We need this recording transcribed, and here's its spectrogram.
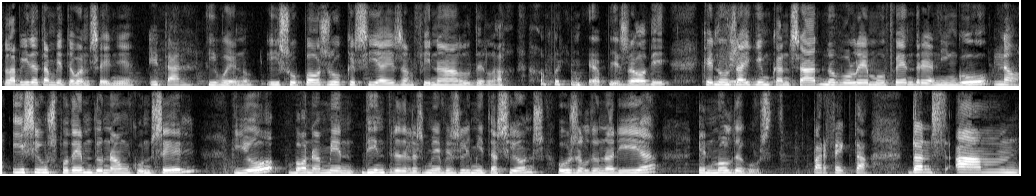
La vida també t'ho ensenya. I tant. I bueno, i suposo que si ja és al final del primer episodi, que no us Sí. hàgim cansat, no volem ofendre a ningú, No. i si us podem donar un consell, jo, bonament, dintre de les meves limitacions, us el donaria en molt de gust. Perfecte. Doncs, um,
